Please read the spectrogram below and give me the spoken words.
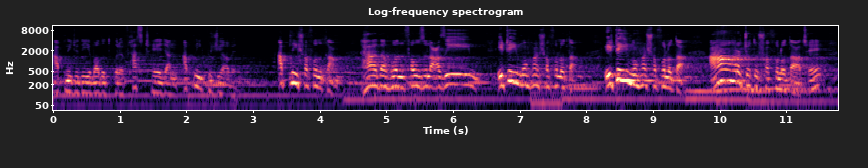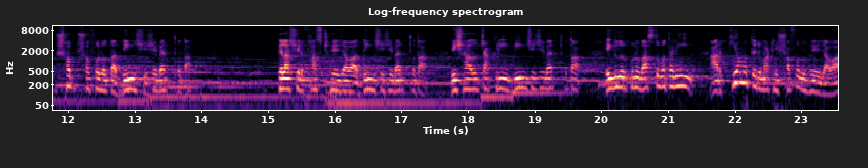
আপনি যদি এবাদত করে ফার্স্ট হয়ে যান, আপনি খুশি হবেন। আপনি সফল কাম। হাদা হুয়াল ফাউজুল আজিম এটাই মহা সফলতা। এটাই মহা সফলতা। আর যত সফলতা আছে, সব সফলতা দিন শেষে ব্যর্থতা। ক্লাসের ফার্স্ট হয়ে যাওয়া দিন শেষে ব্যর্থতা। বিশাল চাকরি দিন শেষে ব্যর্থতা। এগুলোর কোনো বাস্তবতা নেই। আর কিয়ামতের মাঠে সফল হয়ে যাওয়া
